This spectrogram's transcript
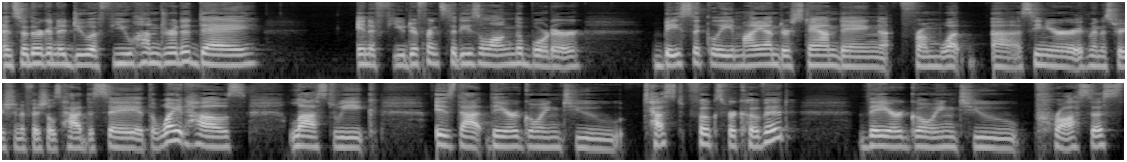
And so they're going to do a few hundred a day in a few different cities along the border. Basically, my understanding from what uh, senior administration officials had to say at the White House last week is that they are going to test folks for COVID. They are going to process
